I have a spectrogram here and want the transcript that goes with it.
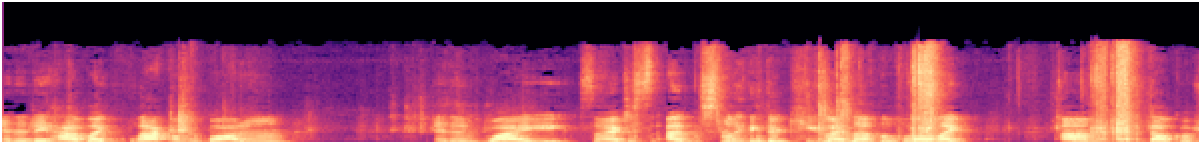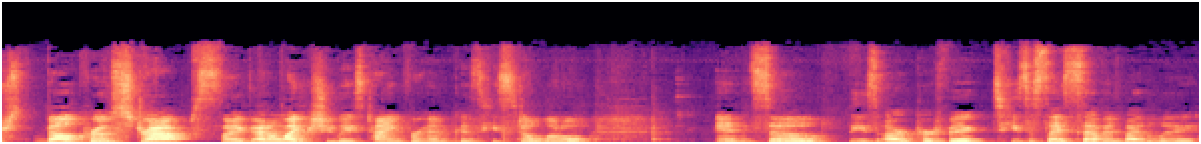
And then they have like black on the bottom and then white. So I just I just really think they're cute. I love the whole like um, Velcro Velcro straps. Like I don't like shoelace tying for him because he's still little. And so these are perfect. He's a size 7 by the way.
